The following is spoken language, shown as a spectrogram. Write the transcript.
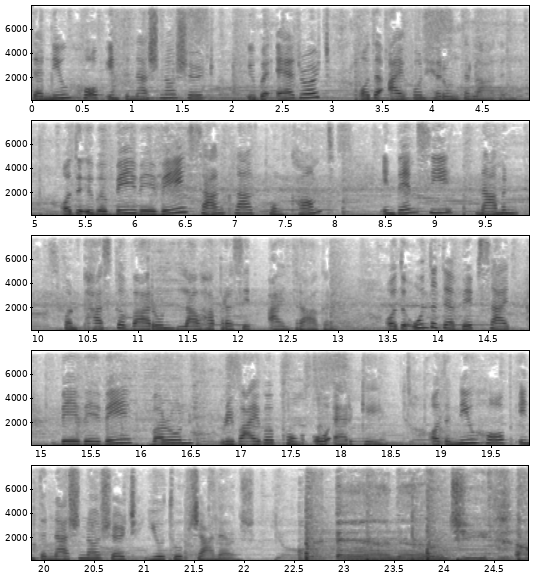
der New Hope International Church über Android oder iPhone herunterladen oder über www.soundcloud.com, indem Sie Namen von Pastor Varun Lauhaprasit eintragen oder unter der Website www.varunrevival.org oder New Hope International Church YouTube Channel. energy. I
